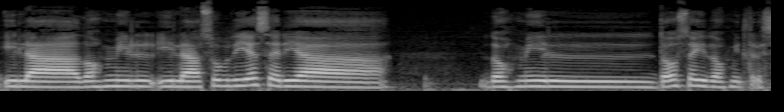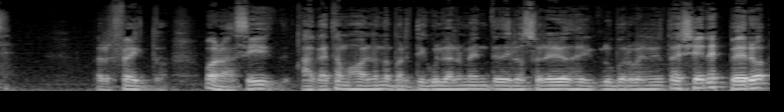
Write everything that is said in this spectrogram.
Y la, 2000, y la sub 10 sería 2012 y 2013. Perfecto. Bueno, así acá estamos hablando particularmente de los horarios del Club Porvenir Talleres, pero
